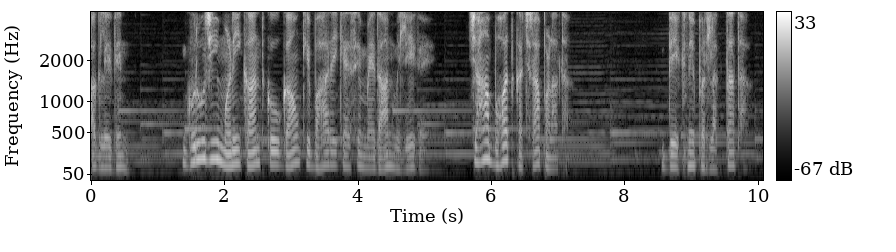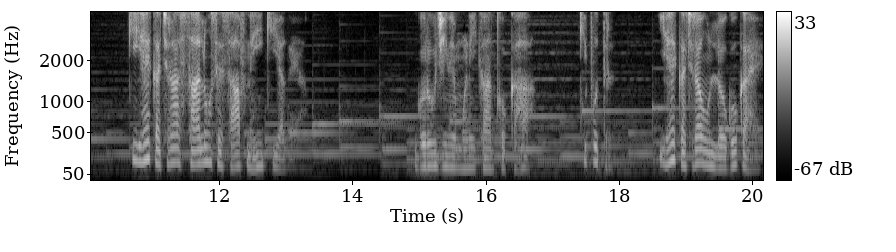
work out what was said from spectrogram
अगले दिन, गुरुजी मणिकांत को गाँव के बाहर एक ऐसे मैदान में ले गए, जहाँ बहुत कचरा पड़ा था। देखने पर लगता था कि यह कचरा सालों से साफ़ नहीं किया गया। गुरुजी ने मणिकांत को कहा कि, पुत्र, यह कचरा उन लोगों का है,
